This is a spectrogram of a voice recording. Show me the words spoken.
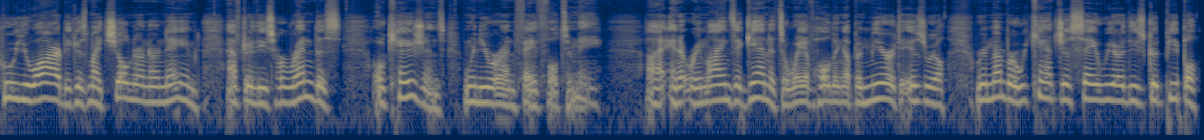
who you are because my children are named after these horrendous occasions when you were unfaithful to me. Uh, and it reminds again, it's a way of holding up a mirror to Israel. Remember, we can't just say we are these good people.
